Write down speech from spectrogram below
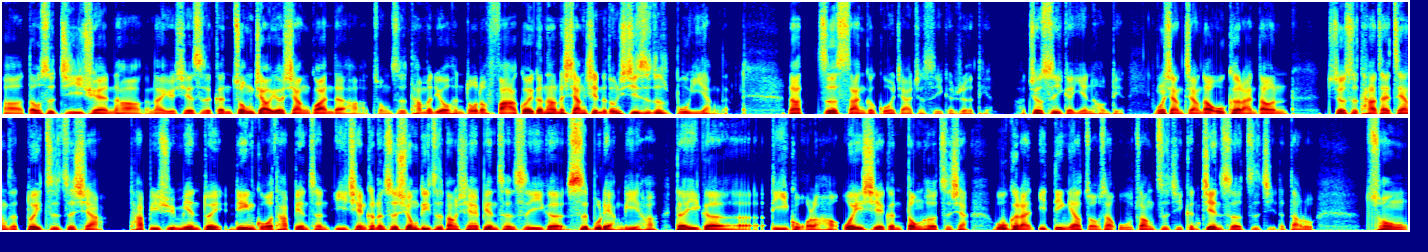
啊、呃，都是集权哈。那有些是跟宗教又相关的哈。总之，他们有很多的法规跟他们相信的东西其实都是不一样的。那这三个国家就是一个热点，就是一个咽喉点。我想讲到乌克兰，当然就是他在这样子对峙之下。他必须面对邻国，他变成以前可能是兄弟之邦，现在变成是一个势不两立哈的一个敌国了哈。威胁跟恫吓之下，乌克兰一定要走上武装自己跟建设自己的道路。从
